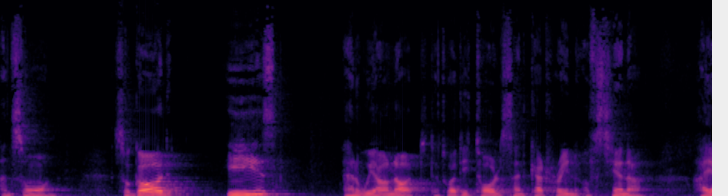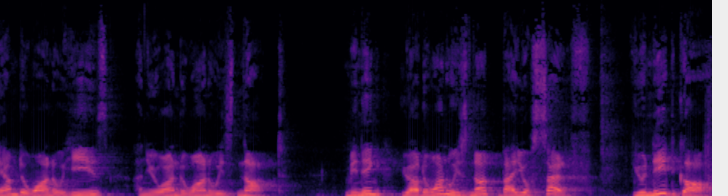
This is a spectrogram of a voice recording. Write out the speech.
and so on. So God is and we are not. That's what he told St. Catherine of Siena. I am the one who is and you are the one who is not. Meaning, you are the one who is not by yourself. You need God.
